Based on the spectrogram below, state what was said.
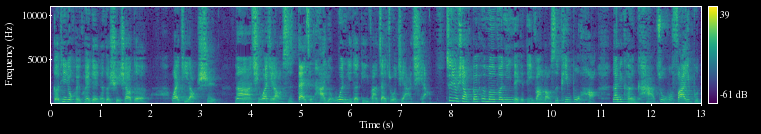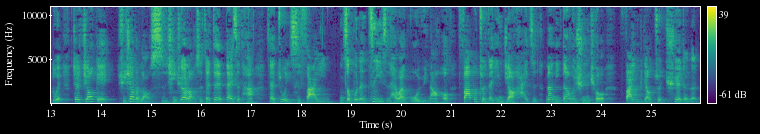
隔天就回馈给那个学校的外籍老师，那请外籍老师带着他有问题的地方再做加强。这就像 b u r p m e 你哪个地方老是拼不好，那你可能卡住或发音不对，就交给学校的老师，请学校老师再再带着他再做一次发音。你总不能自己是台湾国语，然后发不准再硬教孩子，那你当然会寻求。发音比较准确的人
